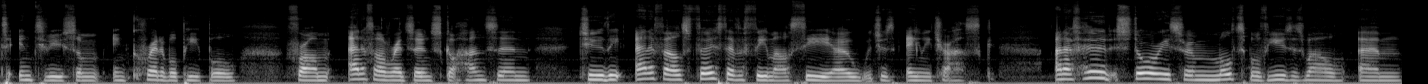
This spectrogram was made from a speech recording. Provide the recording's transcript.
to interview some incredible people from NFL Red Zone Scott Hanson to the NFL's first ever female CEO, which was Amy Trask. And I've heard stories from multiple views as well. Um,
